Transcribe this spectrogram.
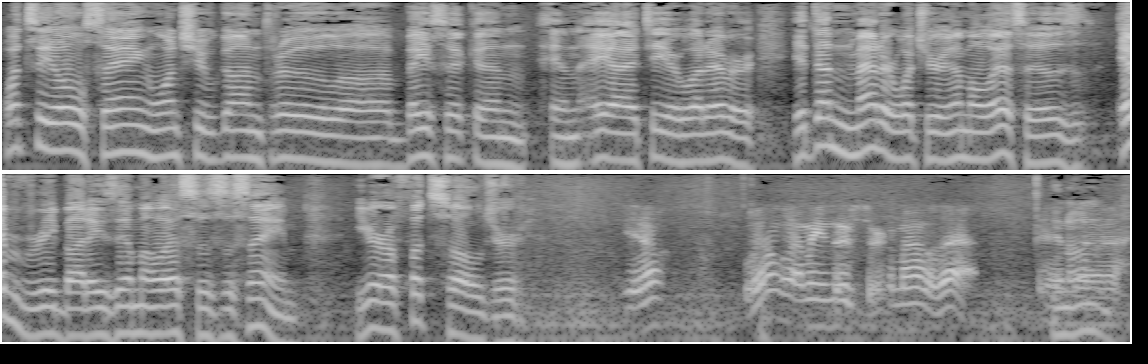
what's the old saying once you've gone through uh, basic and and AIT or whatever it doesn't matter what your MOS is everybody's MOS is the same you're a foot soldier You know, well, I mean, there's a certain amount of that. And, you know uh,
